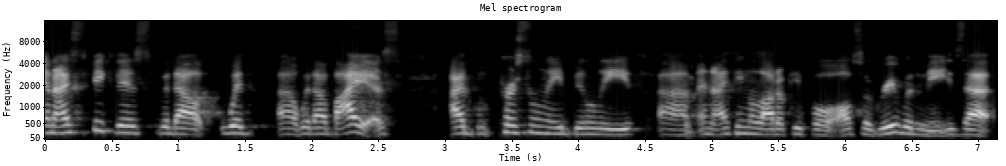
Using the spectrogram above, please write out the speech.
and I speak this without with uh, without bias. I personally believe, um, and I think a lot of people also agree with me, is that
